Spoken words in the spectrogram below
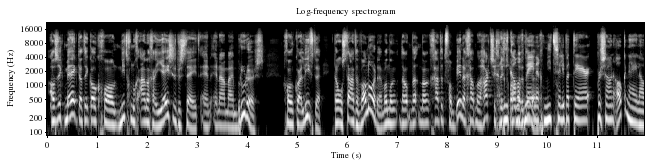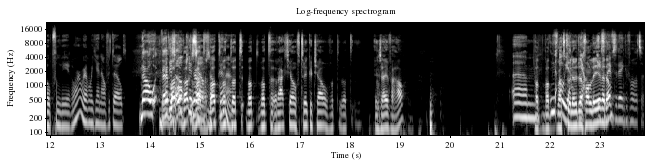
Als ik merk dat ik ook gewoon niet genoeg aandacht aan Jezus besteed en, en aan mijn broeders. Gewoon qua liefde, dan ontstaat er wanorde. Want dan, dan, dan, dan gaat het van binnen, gaat mijn hart zich En richten op kan nog andere dingen. menig niet-celibatair persoon ook een hele hoop van leren hoor. Wat jij nou vertelt. Nou, we hebben ook wat, jezelf wat, zo wat, wat, wat, wat, wat raakt jou of triggert jou of wat, wat in zijn verhaal? Ehm, Wat- wat- nou, wat oh kunnen we ervan leren dan? Even te denken van wat,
